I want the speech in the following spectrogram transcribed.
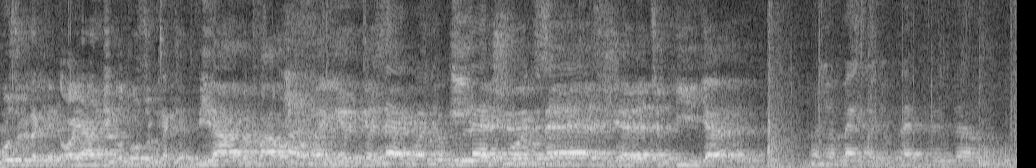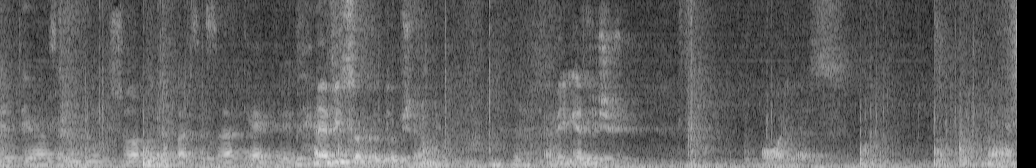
Hozok neked ajándékot, hozok neked virágot, válaszol, megérkezem. Meg vagyok Édes vagy, szerelmes, gyere, csak így. Nagyon meg vagyok lepődve, úgy jöttél haza, hogy még soha, mit akarsz ezzel a kertővel. Nem visszakötöm semmit. De még ez is baj lesz. Na, Hát,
